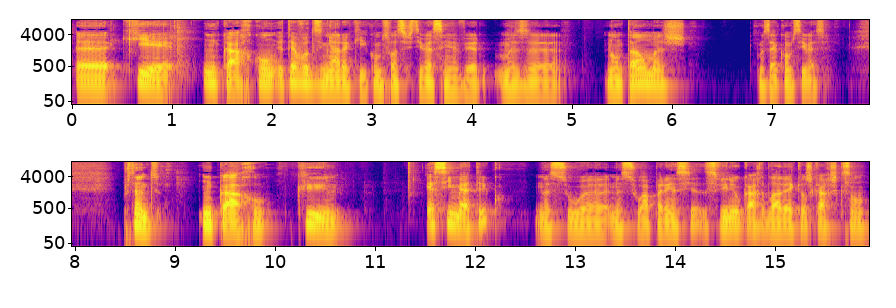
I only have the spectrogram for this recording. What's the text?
Uh, que é um carro com. Eu até vou desenhar aqui como se vocês estivessem a ver, mas uh, não estão, mas, mas é como se estivessem. Portanto, um carro que é simétrico na sua, na sua aparência. Se virem o carro de lado, é aqueles carros que são.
